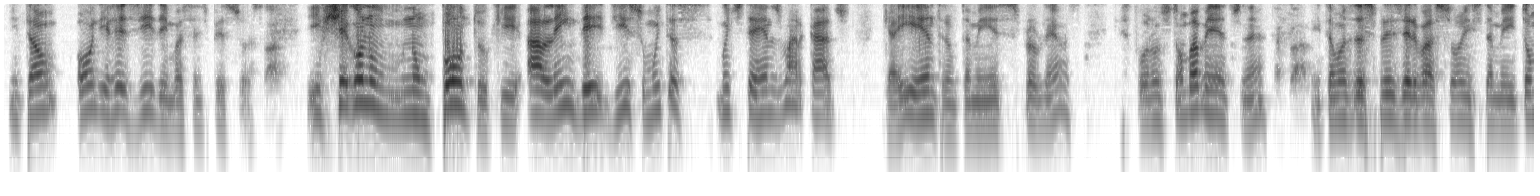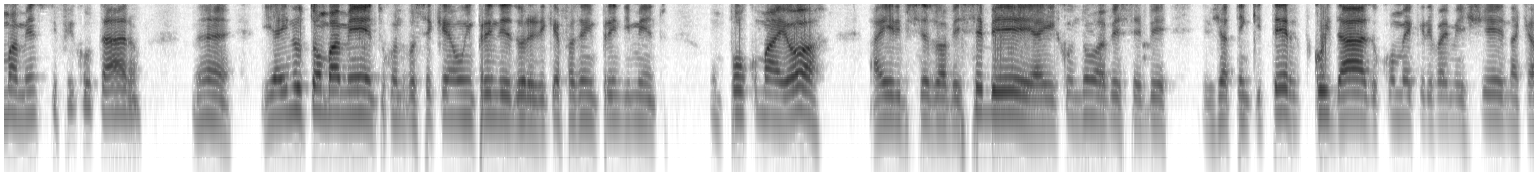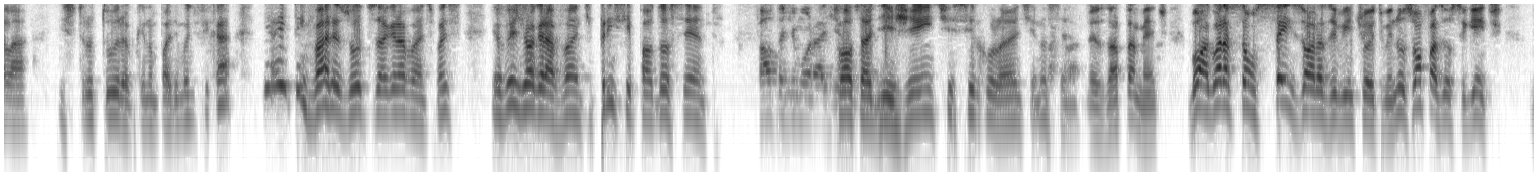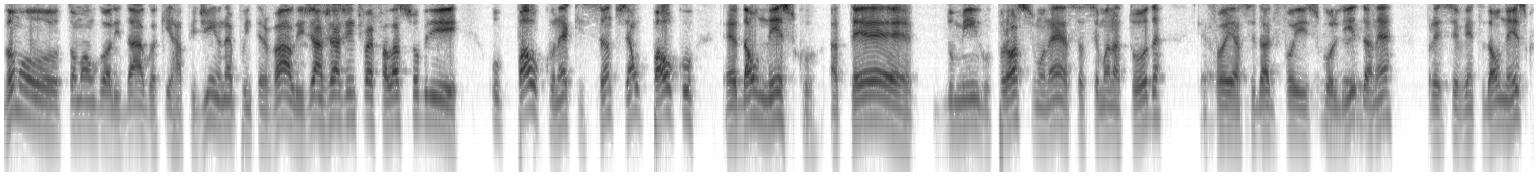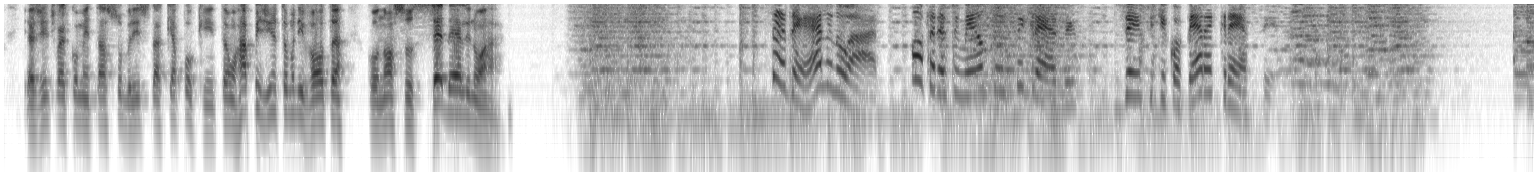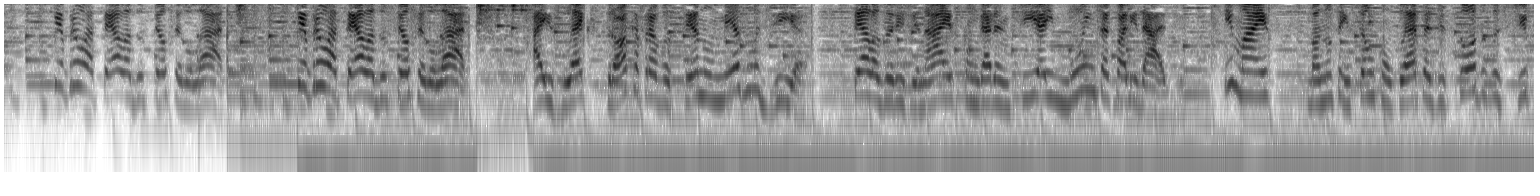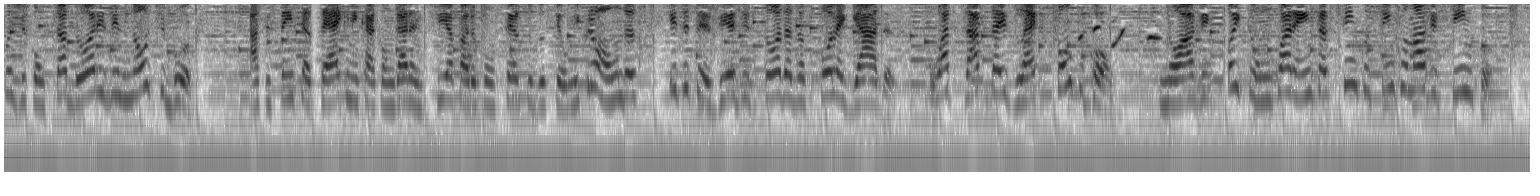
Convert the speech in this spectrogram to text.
Então, onde residem bastante pessoas. E chegou num, num ponto que, além de, disso, muitas, muitos terrenos marcados, que aí entram também esses problemas, que foram os tombamentos, né? Tá claro. Então, as preservações também, tombamentos dificultaram, né? E aí no tombamento, quando você quer um empreendedor, ele quer fazer um empreendimento um pouco maior, aí ele precisa do AVCB, aí quando o AVCB ele já tem que ter cuidado como é que ele vai mexer naquela estrutura, porque não pode modificar. E aí tem vários outros agravantes, mas eu vejo o agravante principal do centro. Falta de moradia. Falta de gente circulante no centro. Exatamente. Bom, agora são 6 horas e 28 minutos. Vamos fazer o seguinte: vamos tomar um gole d'água aqui rapidinho, né, para o intervalo, e já já a gente vai falar sobre o palco, né? Que Santos é um palco é, da Unesco até domingo próximo, né? Essa semana toda. Foi, a cidade foi escolhida, né? Para esse evento da Unesco, e a gente vai comentar sobre isso daqui a pouquinho. Então, rapidinho, estamos de volta com o nosso CDL no ar. CDL no ar. Oferecimento Sicredi. Gente que coopera cresce. Quebrou a tela do seu celular? Quebrou a tela do seu celular? A Slex troca para você no mesmo dia. Telas originais com garantia e muita qualidade. E mais, manutenção completa de todos os tipos de computadores e notebooks. Assistência técnica com garantia para o conserto do seu micro-ondas e de TV de todas as polegadas. WhatsApp da Slex.com 98140 5595.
